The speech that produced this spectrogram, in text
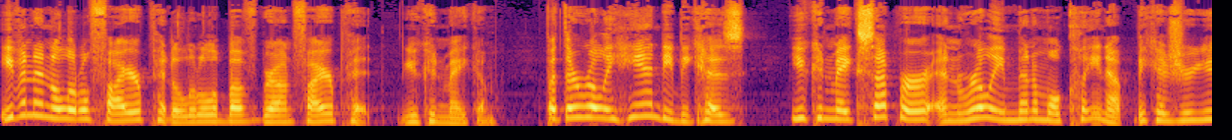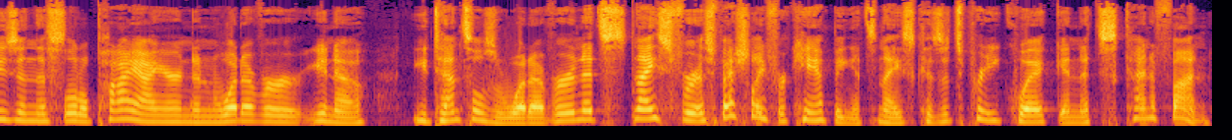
even in a little fire pit a little above ground fire pit you can make them but they're really handy because you can make supper and really minimal cleanup because you're using this little pie iron and whatever you know utensils or whatever and it's nice for especially for camping it's nice because it's pretty quick and it's kind of fun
